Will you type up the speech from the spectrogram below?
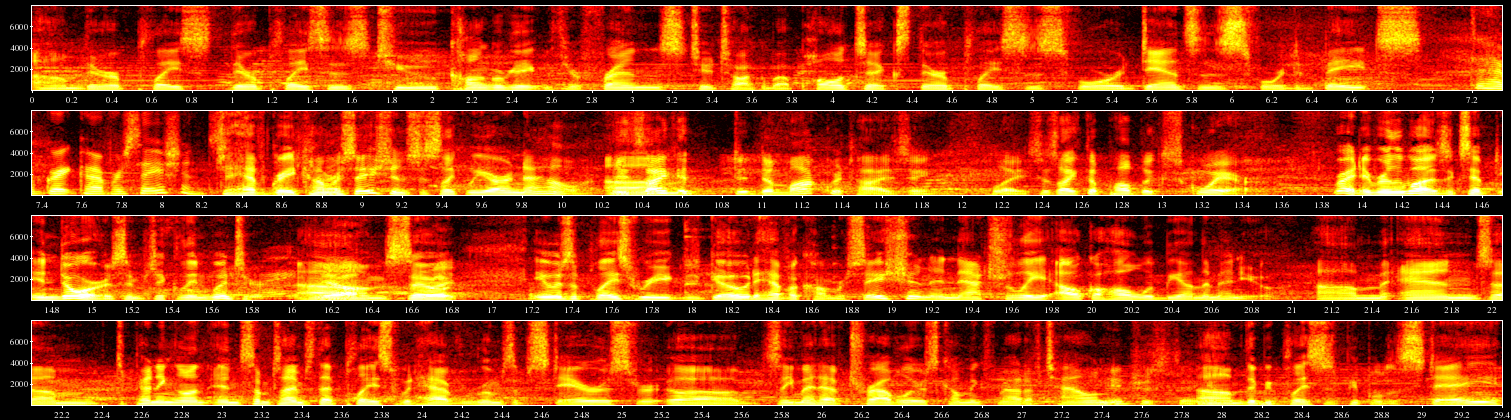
Um, there are place there are places to congregate with your friends, to talk about politics. There are places for dances, for debates, To have great conversations. to have great conversations, just like we are now. It's like a Um, democratizing place. It's like the public square. Right, it really was, except indoors, and particularly in winter. Yeah, Um, so right. It was a place where you could go to have a conversation, and naturally, alcohol would be on the menu. Um, and um, depending on, and sometimes that place would have rooms upstairs. For, uh, so you might have travelers coming from out of town. Interesting. Um, there'd be places for people to stay,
